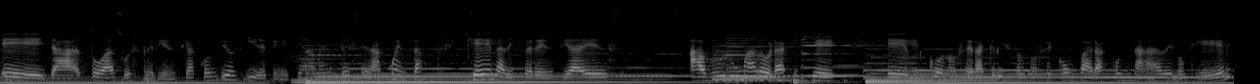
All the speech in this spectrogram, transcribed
eh, ya toda su experiencia con Dios y definitivamente se da cuenta que la diferencia es abrumadora y que el conocer a Cristo no se compara con nada de lo que él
